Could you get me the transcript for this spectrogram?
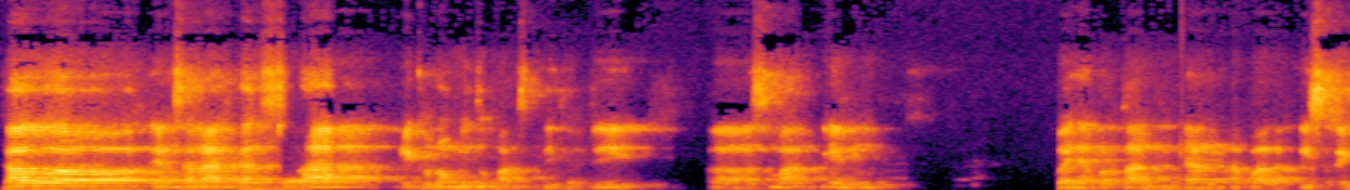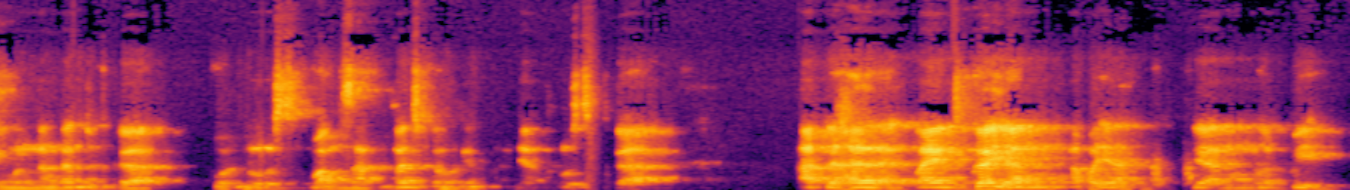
Kalau yang saya rasakan secara ekonomi itu pasti, jadi uh, semakin banyak pertandingan, apalagi sering menang kan juga bonus uang saku kan juga makin banyak. Terus juga ada hal lain juga yang apa ya, yang lebih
